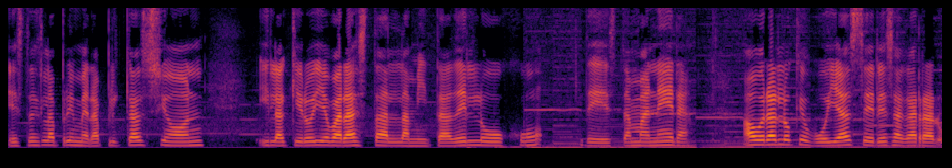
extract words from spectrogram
esta es la primera aplicación y la quiero llevar hasta la mitad del ojo de esta manera. Ahora lo que voy a hacer es agarrar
